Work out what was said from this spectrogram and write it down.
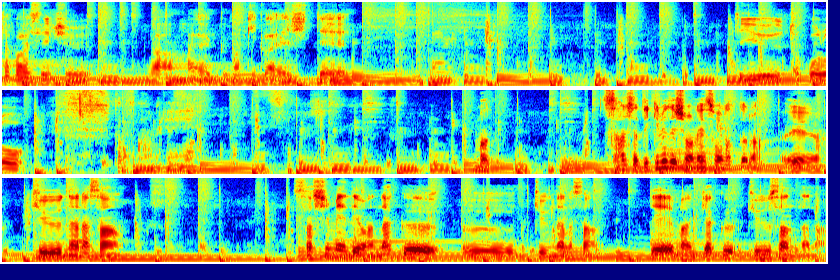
高橋選手が早く巻き返して3射できるでしょうね、そうなったら。ええー、973。指し目ではなく、973。で、まあ、逆、937っ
